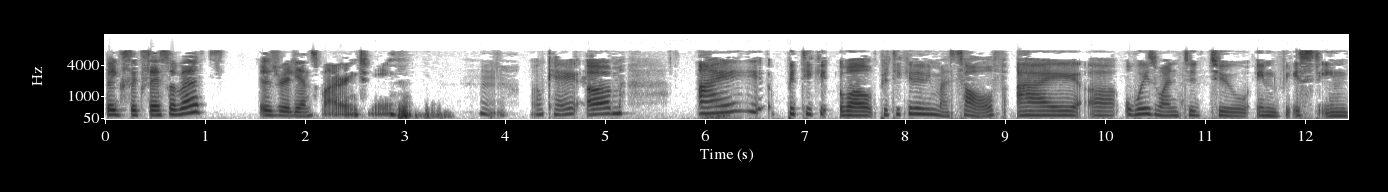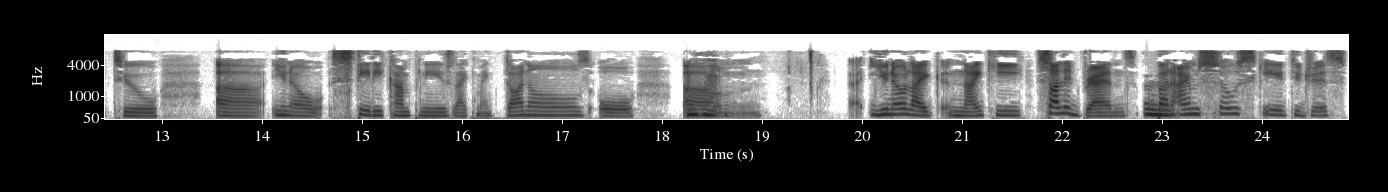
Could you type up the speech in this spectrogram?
big success of it is really inspiring to me. Okay. Um, I particu- well, particularly myself, I uh, always wanted to invest into, uh, you know, steady companies like McDonald's or, um, uh, you know, like Nike, solid brands. But I'm so scared to just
